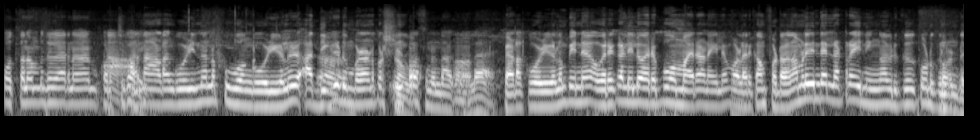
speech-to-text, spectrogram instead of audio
കൊത്തണം ഇത് കാരണം കുറച്ച് നാടൻ കോഴി എന്ന് പറഞ്ഞാൽ പൂവൻ കോഴികൾ അധികം ഇടുമ്പോഴാണ് പ്രശ്നം പ്രശ്നം ഉണ്ടാക്കണം അല്ലെ? കടക്കോഴികളും പിന്നെ ഓരോ കള്ളിയിൽ ഓരോ പൂവന്മാരാണെങ്കിലും വളരെ കംഫർട്ടബിൾ നമ്മൾ ഇതിന്റെ എല്ലാ ട്രെയിനിങ് അവർക്ക് കൊടുക്കുന്നുണ്ട്.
